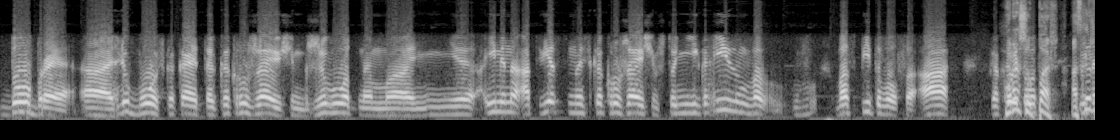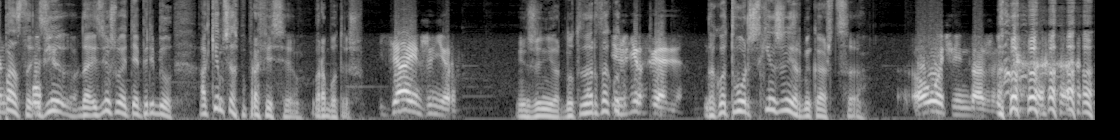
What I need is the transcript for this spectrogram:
добрая, а, любовь какая-то к окружающим, к животным, а, не- именно ответственность к окружающим, что не эгоизм во- в- воспитывался, а Хорошо, вот- Паш, а скажи, пожалуйста, извини, да, извини, что я тебя перебил. А кем сейчас по профессии работаешь? Я инженер, Инженер. Ну, ты, наверное, такой, инженер связи. такой творческий инженер, мне кажется. Очень даже.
